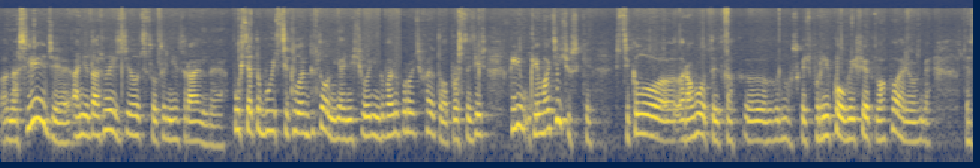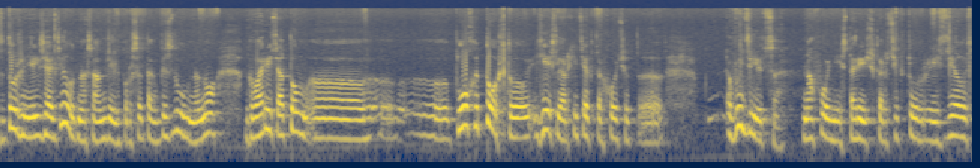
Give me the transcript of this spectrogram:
наследие, они должны сделать что-то нейтральное. Пусть это будет стекло и бетон, я ничего не говорю против этого. Просто здесь клим, климатически стекло работает как, э, ну, сказать, парниковый эффект в аквариуме. Это тоже нельзя делать, на самом деле, просто так бездумно. Но говорить о том, э, э, плохо то, что если архитектор хочет выделиться на фоне исторической архитектуры и сделать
